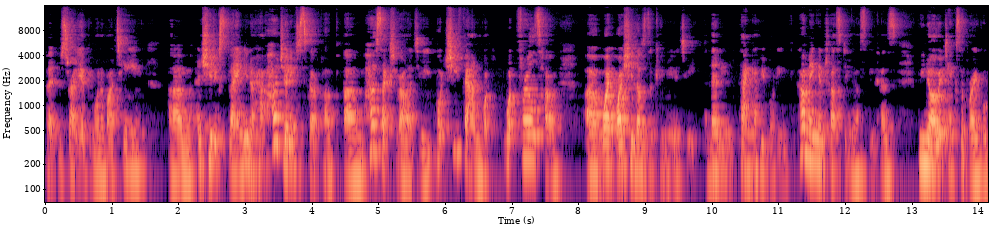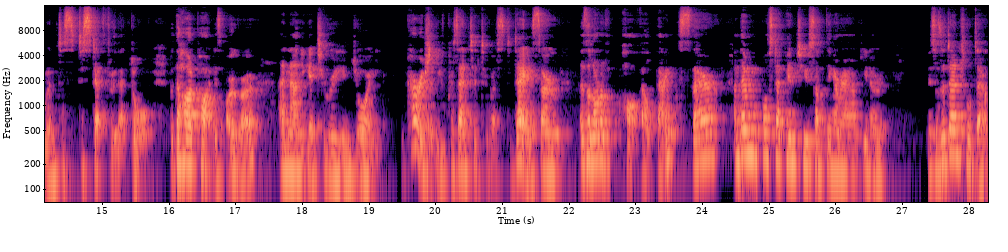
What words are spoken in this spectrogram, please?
but in Australia, it'd be one of our team. Um, and she'd explain, you know, her, her journey to Skirt Club, um, her sexuality, what she found, what what thrills her, uh, why, why she loves the community. And then thank everybody for coming and trusting us because we know it takes a brave woman to, to step through that door. But the hard part is over. And now you get to really enjoy the courage that you've presented to us today. So there's a lot of heartfelt thanks there. And then we'll step into something around, you know, this is a dental dam,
